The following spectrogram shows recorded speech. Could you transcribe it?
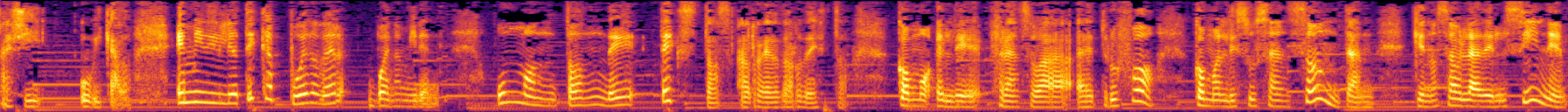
allí ubicado. En mi biblioteca puedo ver, bueno, miren, un montón de textos alrededor de esto, como el de François eh, Truffaut, como el de Susan Sontag, que nos habla del cine,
